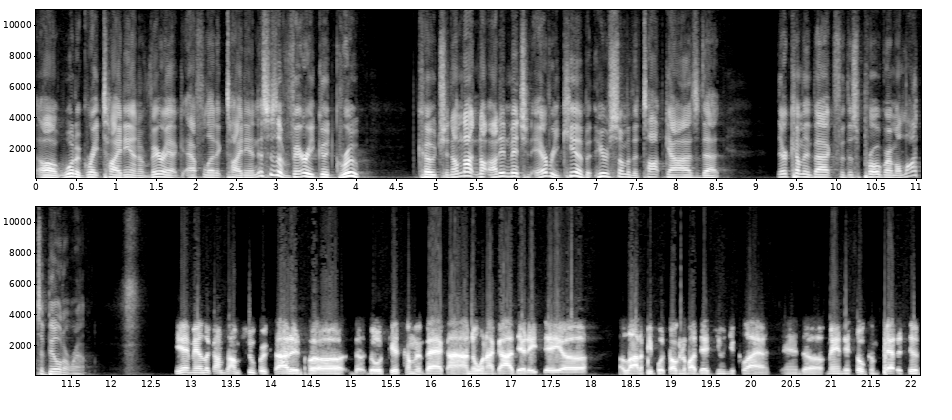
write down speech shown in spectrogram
uh, what a great tight end, a very athletic tight end. This is a very good group, coach. And I'm not, not I didn't mention every kid, but here's some of the top guys that they're coming back for this program. A lot to build around. Yeah, man. Look, I'm I'm super excited for uh, th- those kids coming back. I, I, know when I got there, they they uh, a lot of people are talking about that junior class, and uh, man, they're so competitive.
